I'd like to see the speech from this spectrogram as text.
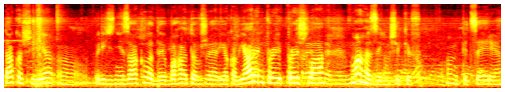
Також є е, різні заклади. Багато вже я кав'ярень пройшла, магазинчиків, он піцерія.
